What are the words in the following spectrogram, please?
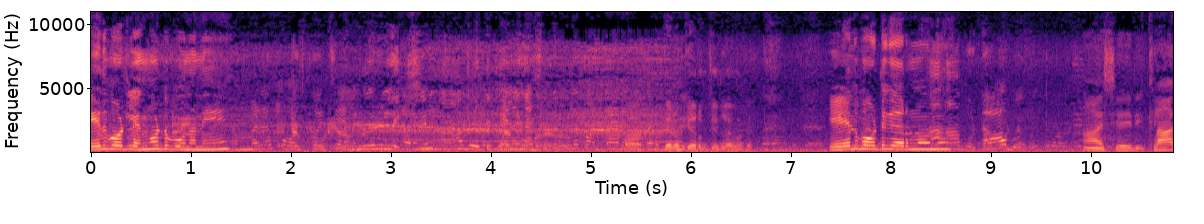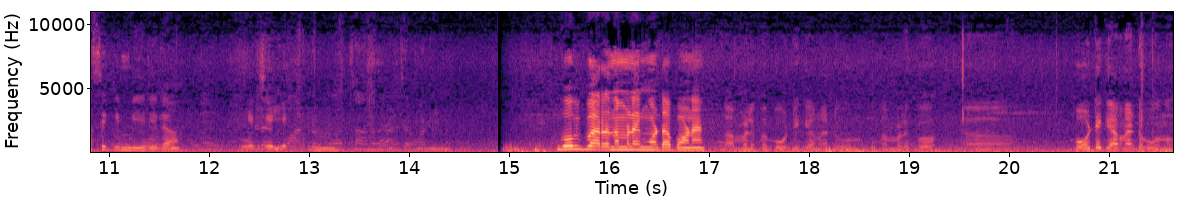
ഏത് ബോട്ടിൽ എങ്ങോട്ട് പോകുന്ന നീ? ഏത് ബോട്ട് കയറണോന്ന് ആ ശരി. ക്ലാസിക് ഇമ്പീരിയലാ ഗോപി പറ നമ്മൾ എങ്ങോട്ടാ പോണേ? നമ്മളിപ്പോ ബോട്ടിൽ കയറാനായിട്ട് പോകുന്നു. നമ്മളിപ്പോ ബോട്ടിൽ കയറാനായിട്ട് പോകുന്നു.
